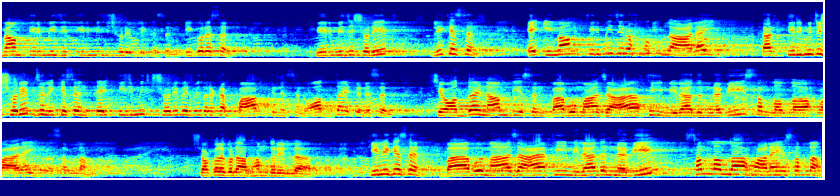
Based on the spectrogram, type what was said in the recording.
ইমাম তিরমিজি তিরমিজি শরীফ লিখেছেন। কি করেছেন? তিরমিজি শরীফ লিখেছেন। এই ইমাম তিরমিজি রহমতুল্লাহ আলাই, তার তিরমিজি শরীফ যে লিখেছেন, এই তিরমিজি শরীফের ভিতরে একটা বাপ টেনেছেন, অধ্যায় টেনেছেন। সে অধ্যায় নাম দিয়েছেন, বাবু মাজা আফি মিলাদুল নবী সাল্লাহ আলাইহি ওয়াসাল্লাম। সকলে বলে, আলহামদুলিল্লাহ। কি লিখেছেন? বাবু মাজা আফি মিলাদুল নবী সাল্লাহ আলাইসাল্লাম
